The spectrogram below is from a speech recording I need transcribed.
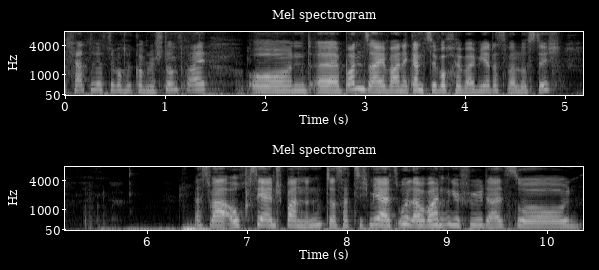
Ich hatte letzte Woche komplett sturmfrei und äh, Bonsai war eine ganze Woche bei mir, das war lustig. Das war auch sehr entspannend. Das hat sich mehr als Urlaub angefühlt als so ein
